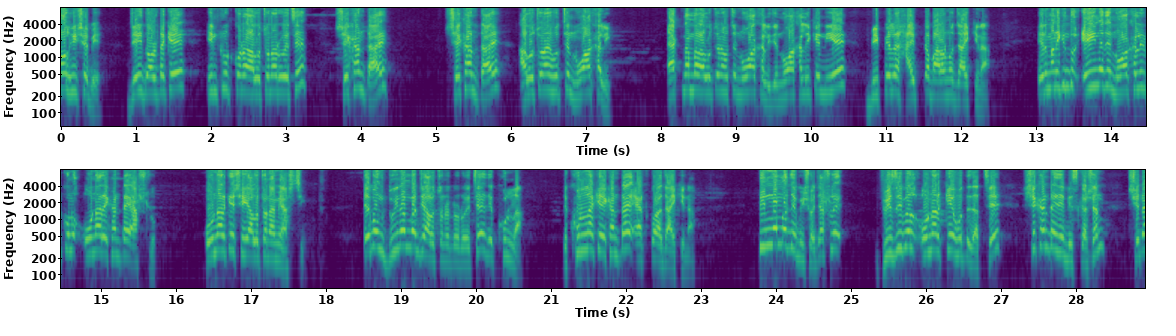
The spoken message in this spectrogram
দল হিসেবে যেই দলটাকে ইনক্লুড করার আলোচনা রয়েছে, সেখানটায় সেখানটায় আলোচনায় হচ্ছে নোয়াখালী। এক নাম্বার আলোচনা হচ্ছে নোয়াখালী, যে নোয়াখালীকে নিয়ে বিপিএল এর হাইপটা বাড়ানো যায় কিনা। এর মানে কিন্তু এই না যে নোয়াখালীর কোনো ওনার এখানটায় আসলো। ওনারকে সেই আলোচনা আমি আসছি। এবং দুই নাম্বার যে আলোচনাটা রয়েছে যে খুলনা, যে খুলনাকে এখানটায় অ্যাড করা যায় কিনা। তিন নাম্বার যে বিষয় যে আসলে ভিজিবল ওনার কে হতে যাচ্ছে, সেখানটায় যে ডিসকাশন সেটা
